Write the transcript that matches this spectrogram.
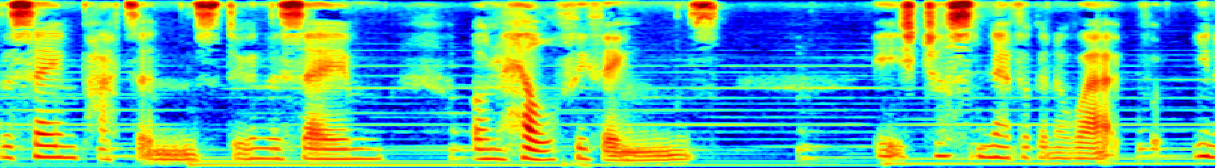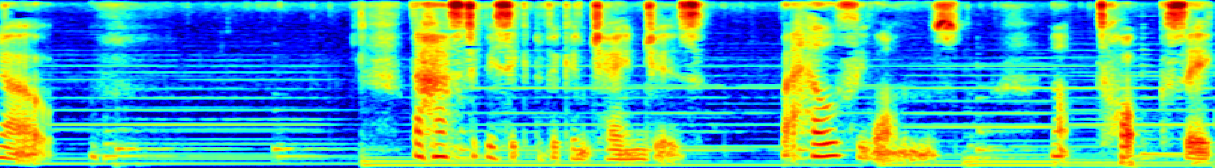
the same patterns, doing the same unhealthy things. It's just never going to work. You know, there has to be significant changes, but healthy ones, not toxic,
